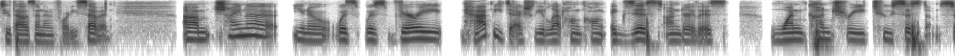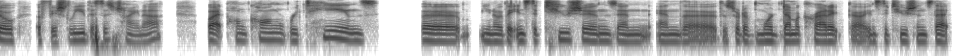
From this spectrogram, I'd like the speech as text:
2047 um, China, you know, was was very happy to actually let Hong Kong exist under this one country, two systems. So officially, this is China, but Hong Kong retains the you know the institutions and and the the sort of more democratic uh, institutions that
